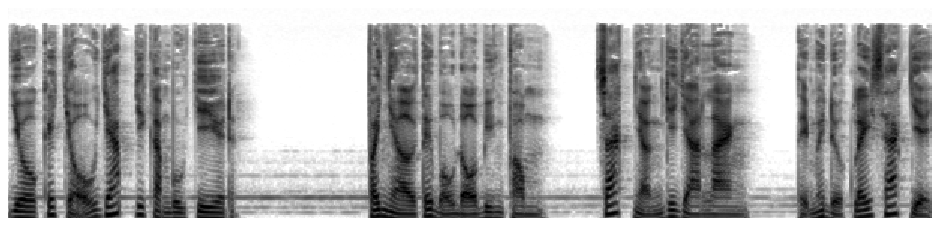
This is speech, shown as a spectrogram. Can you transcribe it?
vô cái chỗ giáp với Campuchia đó. Phải nhờ tới bộ đội biên phòng Xác nhận với già làng Thì mới được lấy xác về.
